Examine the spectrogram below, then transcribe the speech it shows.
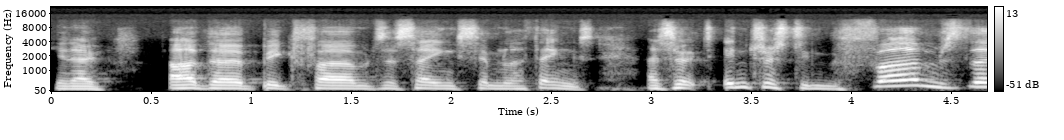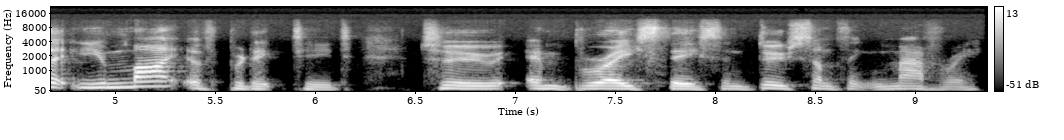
You know other big firms are saying similar things. And so it's interesting the firms that you might have predicted to embrace this and do something maverick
